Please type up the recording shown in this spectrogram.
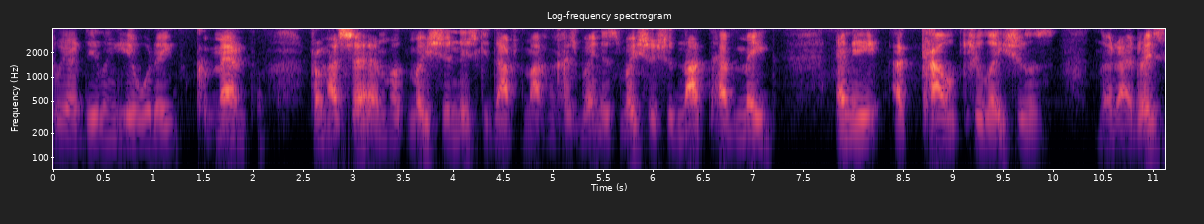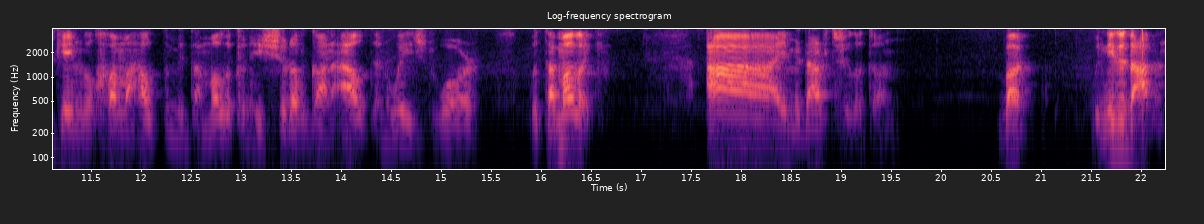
we are dealing here with a command from Hashem, Moshe should not have made any uh, calculations, race game Milchama helped him with and he should have gone out and waged war with Amalek. I medarf tfilaton. But we need a daven.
